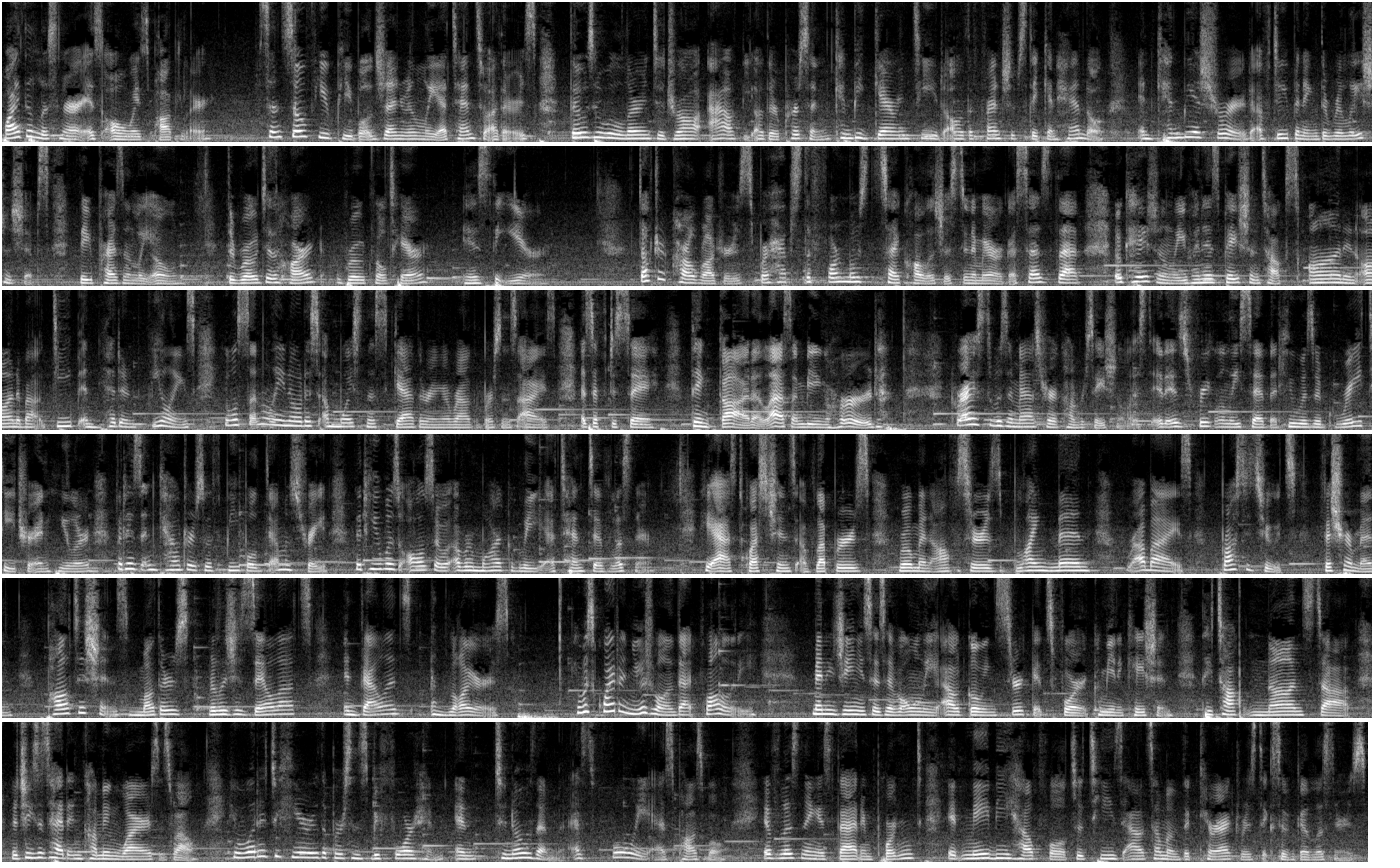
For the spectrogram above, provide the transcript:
Why the listener is always popular. Since so few people genuinely attend to others, those who will learn to draw out the other person can be guaranteed all the friendships they can handle and can be assured of deepening the relationships they presently own. The road to the heart, wrote Voltaire, is the ear. Dr. Carl Rogers, perhaps the foremost psychologist in America, says that occasionally when his patient talks on and on about deep and hidden feelings, he will suddenly notice a moistness gathering around the person's eyes, as if to say, Thank God, at last I'm being heard. Christ was a master conversationalist. It is frequently said that he was a great teacher and healer, but his encounters with people demonstrate that he was also a remarkably attentive listener. He asked questions of lepers, Roman officers, blind men, rabbis, prostitutes, fishermen, politicians, mothers, religious zealots, invalids, and lawyers. He was quite unusual in that quality. Many geniuses have only outgoing circuits for communication. They talk non-stop. But Jesus had incoming wires as well. He wanted to hear the persons before him and to know them as fully as possible. If listening is that important, it may be helpful to tease out some of the characteristics of good listeners.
